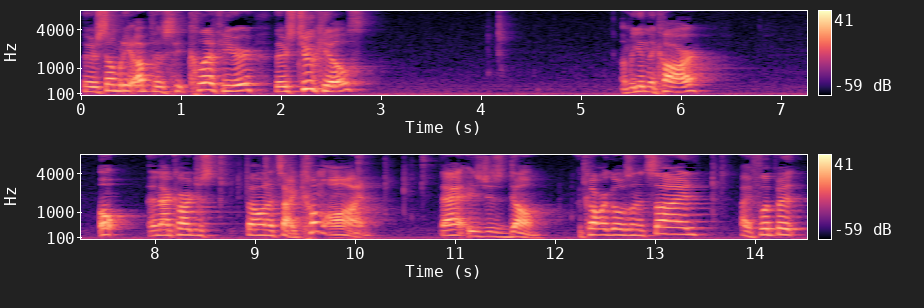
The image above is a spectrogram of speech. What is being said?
There's somebody up this cliff here. There's two kills. I'm gonna get in the car. Oh, and that car just fell on its side. Come on. That is just dumb. The car goes on its side, I flip it,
